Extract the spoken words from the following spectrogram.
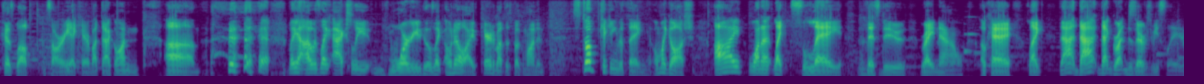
because, well, I'm sorry, I care about Dakon. um, but yeah, I was, like, actually worried, because I was like, oh no, I've cared about this Pokemon, and stop kicking the thing. Oh my gosh. I want to, like, slay this dude right now, okay? Like, that, that, that grunt deserves to be slayed.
